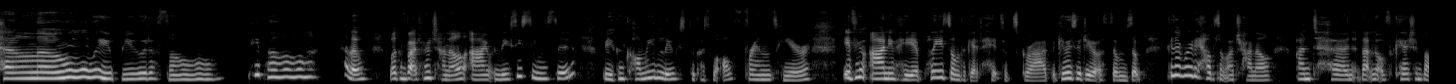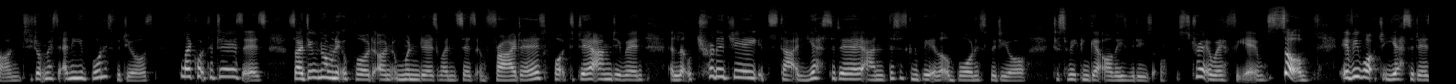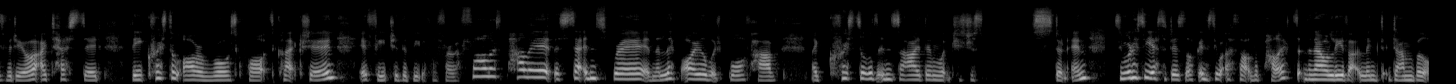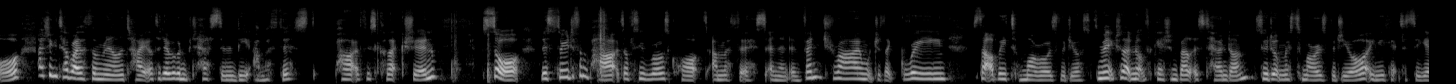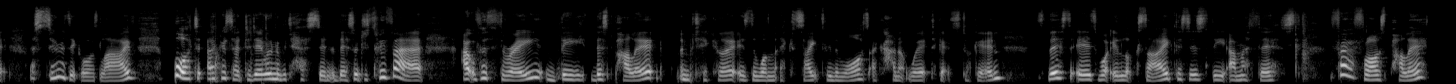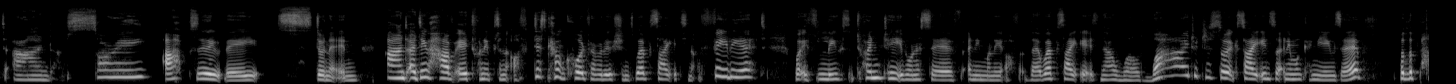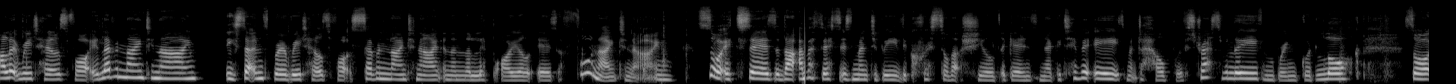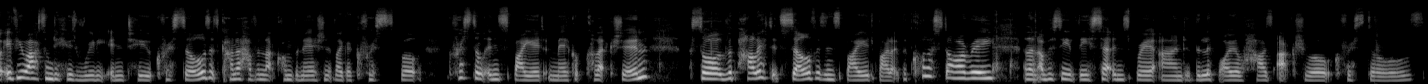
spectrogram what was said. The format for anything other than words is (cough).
Hello, you beautiful people. Hello, welcome back to my channel. I'm Lucy Stephenson, but you can call me Luce because we're all friends here. If you are new here, please don't forget to hit subscribe, give this video a thumbs up because it really helps out my channel and turn that notification bell on so you don't miss any bonus videos like what today's is. So I do normally upload on Mondays, Wednesdays and Fridays, but today I'm doing a little trilogy. It started yesterday and this is going to be a little bonus video just so we can get all these videos up straight away for you. So if you watched yesterday's video, I tested the Crystal Aura Rose Quartz collection. It featured the beautiful Forever Flawless palette, the setting spray and the lip oil which both have like crystals inside them which is just stunning. So if you want to see yesterday's look and see what I thought of the palettes, then I will leave that linked down below. As you can tell by the thumbnail and title, today we're going to be testing the amethyst part of this collection. So there's three different parts, obviously rose quartz, amethyst, and then aventurine, which is like green. So that'll be tomorrow's video. So make sure that notification bell is turned on so you don't miss tomorrow's video and you get to see it as soon as it goes live. But like I said, today we're going to be testing this, which is to be fair, out of the three, the this palette in particular is the one that excites me the most. I cannot wait to get stuck in. So this is what it looks like. This is the Amethyst Forever Flawless palette and I'm sorry, absolutely stunning. And I do have a 20% off discount code for Revolution's website. It's not affiliate, but it's LUCE20 if you want to save any money off their website. It is now worldwide, which is so exciting so anyone can use it. But the palette retails for $11.99 the setting spray retails for $7.99 and then the lip oil is $4.99. So it says that amethyst is meant to be the crystal that shields against negativity. It's meant to help with stress relief and bring good luck. So if you are somebody who's really into crystals, it's kind of having that combination of like a crystal crystal inspired makeup collection. So the palette itself is inspired by like the colour story and then obviously the setting spray and the lip oil has actual crystals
